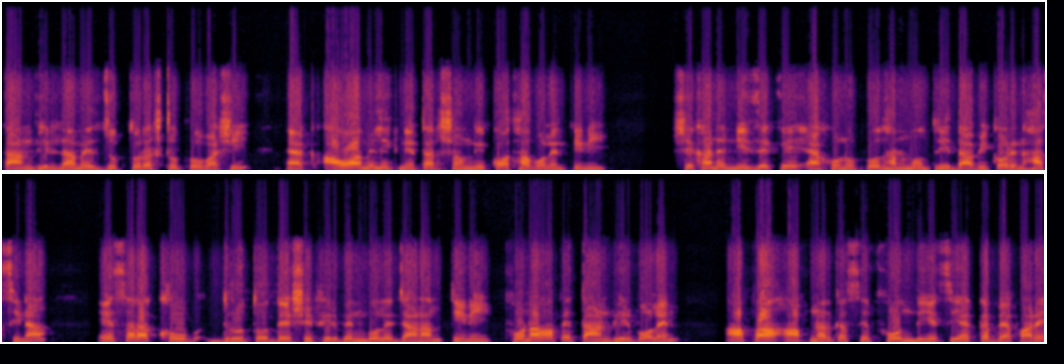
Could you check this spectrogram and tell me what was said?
তানভীর নামে যুক্তরাষ্ট্র প্রবাসী এক আওয়ামী লীগ নেতার সঙ্গে কথা বলেন তিনি। সেখানে নিজেকে এখনও প্রধানমন্ত্রী দাবি করেন হাসিনা। এছাড়া খুব দ্রুত দেশে ফিরবেন বলে জানান তিনি। ফোন আলাপে তানভীর বলেন, আপা, আপনার কাছে ফোন দিয়েছি একটা ব্যাপারে।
